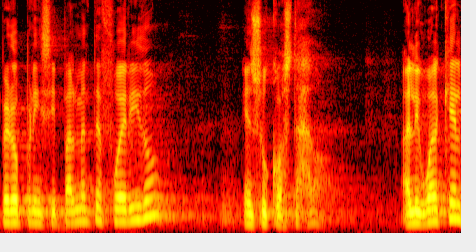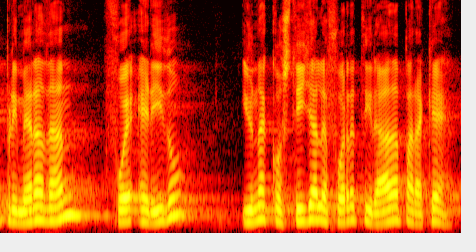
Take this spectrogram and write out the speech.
pero principalmente fue herido en su costado. Al igual que el primer Adán fue herido y una costilla le fue retirada para qué?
